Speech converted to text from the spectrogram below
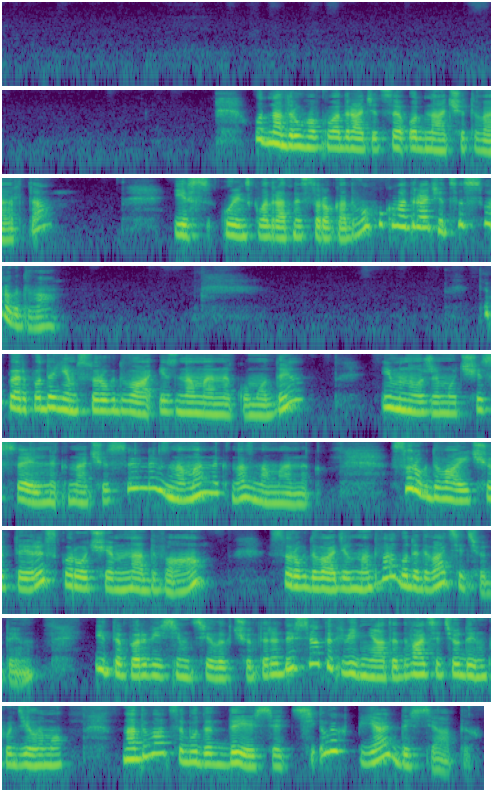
Одна друга в квадраті це 1 четверта. І корінь квадратний з 42 у квадраті це 42. Тепер подаємо 42 із знаменником 1 і множимо чисельник на чисельник, знаменник на знаменник. 42 і 4 скорочуємо на 2. 42 діл на 2 буде 21. І тепер 8,4 відняти 21 поділимо на 2, це буде 10,5.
